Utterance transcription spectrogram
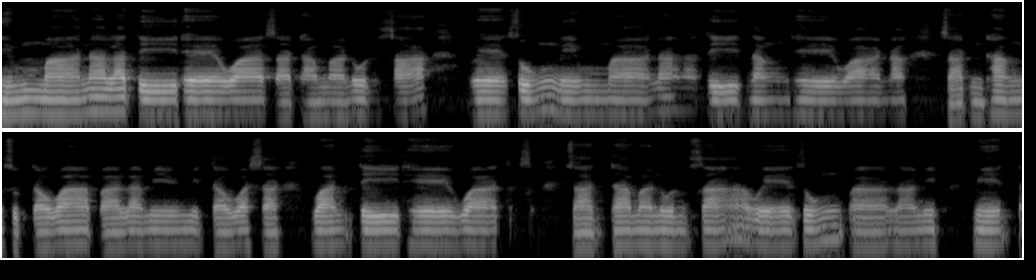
นิมมานลติเทวาสัทธมนุสสาเวสุงนิมมานลตินังเทวานังสัตทังสุตตวาปาลมิมิตวสสวันติเทวาสัทธมนุสสาเวสุงปาลานิมิต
